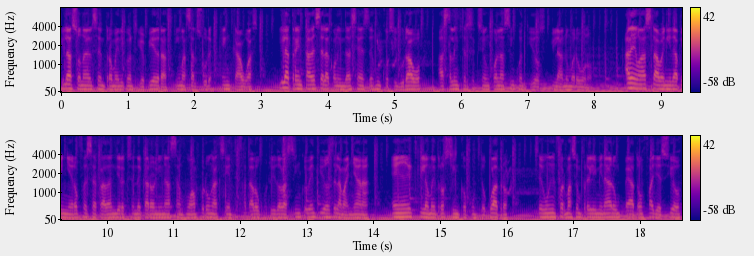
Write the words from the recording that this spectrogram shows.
y la zona del Centro Médico en Río Piedras y más al sur en Caguas, y la 30 desde la colindancia desde Junco Sigurabo hasta la intersección con la 52 y la número 1. Además, la avenida Piñero fue cerrada en dirección de Carolina a San Juan por un accidente fatal ocurrido a las 5 y 22 de la mañana en el kilómetro 5.4. Según información preliminar, un peatón falleció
